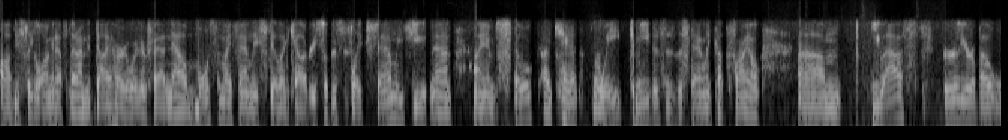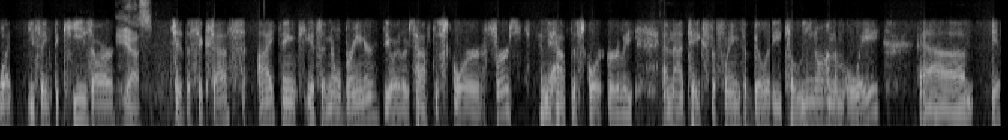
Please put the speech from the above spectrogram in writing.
obviously long enough that I'm a diehard Oiler fan now. Most of my family's still in Calgary, so this is like family feud, man. I am stoked. I can't wait. To me, this is the Stanley Cup final. Um, you asked earlier about what you think the keys are Yes. to the success. I think it's a no-brainer. The Oilers have to score first, and they have to score early, and that takes the Flames' ability to lean on them away. Um, if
